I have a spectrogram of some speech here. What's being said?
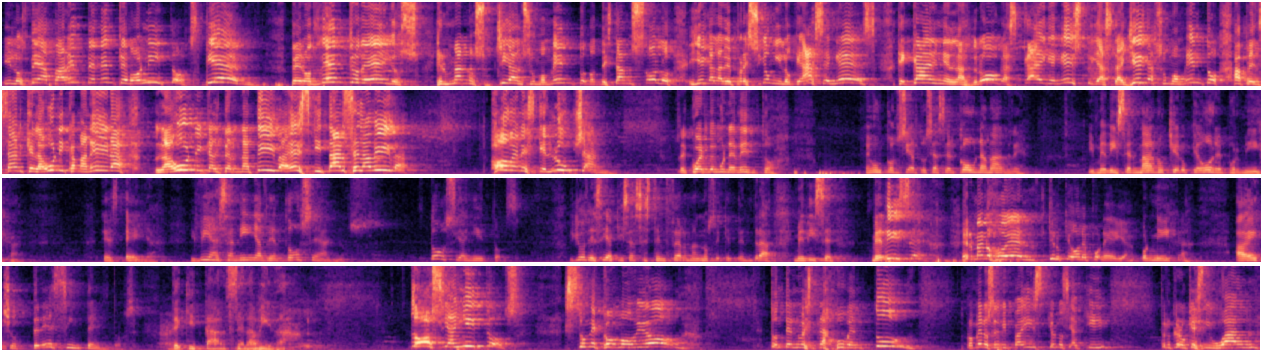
y los ve aparentemente bonitos, bien, pero dentro de ellos, hermanos, llegan su momento donde están solos y llega la depresión y lo que hacen es que caen en las drogas, caen en esto y hasta llega su momento a pensar que la única manera, la única alternativa es quitarse la vida. Jóvenes que luchan. Recuerdo en un evento, en un concierto se acercó una madre y me dice, hermano, quiero que ore por mi hija. Es ella. Y vi a esa niña de 12 años, 12 añitos. Yo decía, quizás está enferma, no sé qué tendrá. Me dice, me dice, hermano Joel, quiero que ore por ella, por mi hija. Ha hecho tres intentos de quitarse la vida. 12 añitos. Eso me conmovió. Donde nuestra juventud, por lo menos en mi país, yo no sé aquí, pero creo que es igual,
